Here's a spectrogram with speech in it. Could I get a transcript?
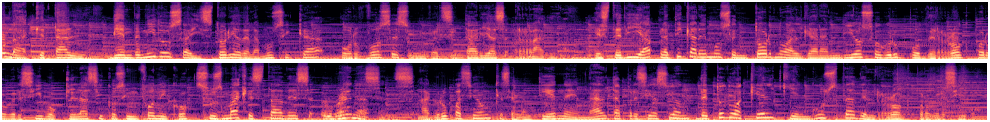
Hola, ¿qué tal? Bienvenidos a Historia de la Música por Voces Universitarias Radio. Este día platicaremos en torno al grandioso grupo de rock progresivo clásico sinfónico Sus Majestades Renaissance, agrupación que se mantiene en alta apreciación de todo aquel quien gusta del rock progresivo.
